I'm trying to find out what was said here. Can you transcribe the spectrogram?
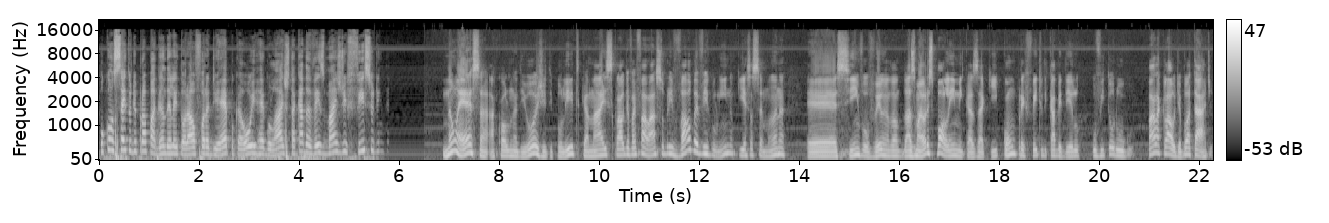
O conceito de propaganda eleitoral fora de época ou irregular está cada vez mais difícil de entender. Não é essa a coluna de hoje de política, mas Cláudia vai falar sobre Valber Virgulino, que essa semana eh, se envolveu em uma das maiores polêmicas aqui com o prefeito de Cabedelo, o Vitor Hugo. Fala, Cláudia, boa tarde.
